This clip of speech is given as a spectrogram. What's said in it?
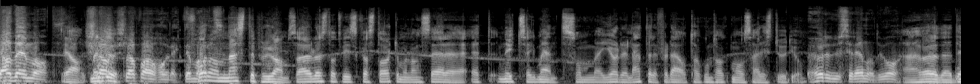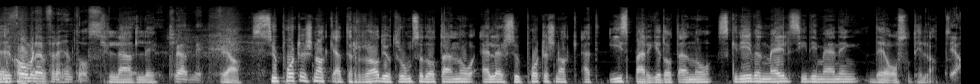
Ja, det er mat. Ja, men slapp, du, slapp av, Hårek. Det er mat. Foran neste program så har jeg lyst til at vi skal starte med å lansere et nytt segment som gjør det lettere for deg å ta kontakt med oss her i studio. Hører du sirena, du òg? Jeg hører det. det Nå kommer den for å hente oss. Kledelig. Kledelig. Ja. Supportersnakk at radiotromsø.no eller supportersnakk at isberget.no. Skriv en mail, si din mening. Det er også tillatt. Ja.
